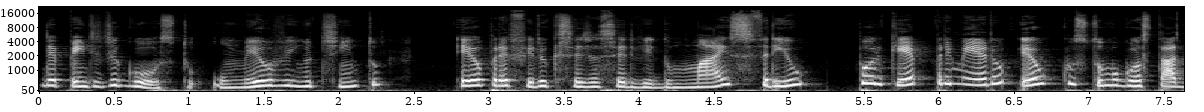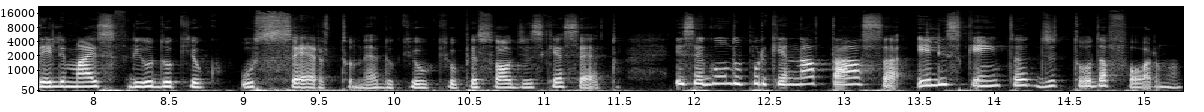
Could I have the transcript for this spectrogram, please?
depende de gosto. O meu vinho tinto, eu prefiro que seja servido mais frio, porque, primeiro, eu costumo gostar dele mais frio do que o, certo, né? Do que o que o pessoal diz que é certo. E segundo, porque na taça ele esquenta de toda forma.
